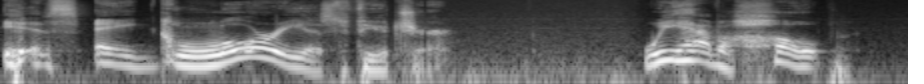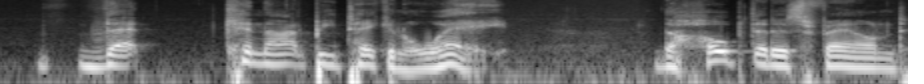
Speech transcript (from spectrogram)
is a glorious future. We have a hope that cannot be taken away, the hope that is found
